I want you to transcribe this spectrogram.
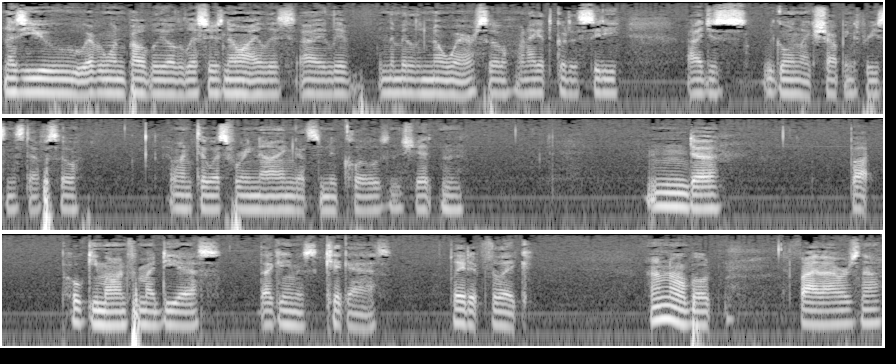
And as you, everyone, probably all the listeners know, I live, I live in the middle of nowhere. So when I get to go to the city, I just we go on like shopping sprees and stuff. So I went to West 49, got some new clothes and shit, and and uh, bought Pokemon for my DS. That game is kick ass. Played it for like I don't know about five hours now.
